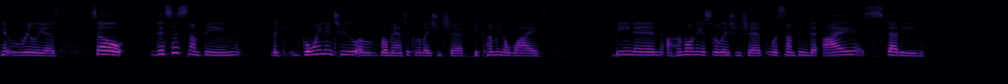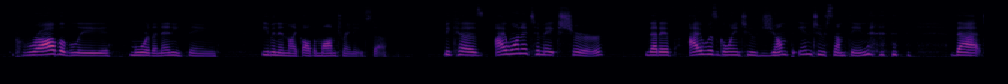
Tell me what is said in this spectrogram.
It really is. So, this is something like going into a romantic relationship, becoming a wife, being in a harmonious relationship was something that I studied probably more than anything, even in like all the mom training stuff. Because I wanted to make sure that if I was going to jump into something, that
